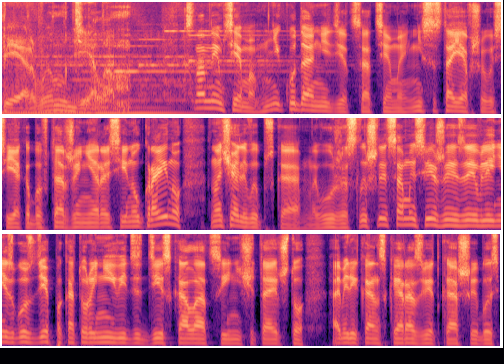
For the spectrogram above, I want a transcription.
Первым делом. Основным темам. Никуда не деться от темы несостоявшегося якобы вторжения России на Украину. В начале выпуска вы уже слышали самые свежие заявления из Госдепа, который не видит деэскалации и не считает, что американская разведка ошиблась.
